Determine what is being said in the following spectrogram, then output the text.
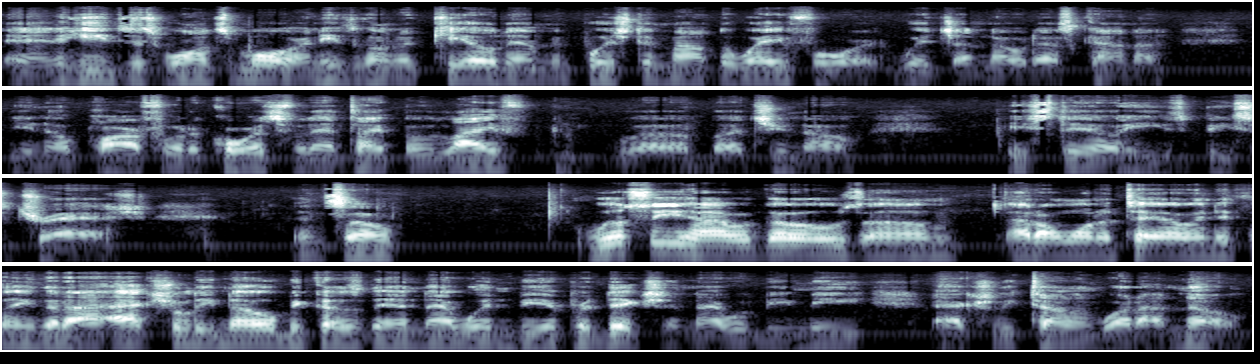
and he just wants more, and he's going to kill them and push them out the way for it. Which I know that's kind of, you know, par for the course for that type of life. Uh, but you know he's still he's a piece of trash. And so we'll see how it goes. Um, I don't want to tell anything that I actually know because then that wouldn't be a prediction. That would be me actually telling what I know.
